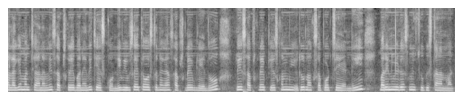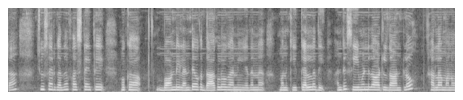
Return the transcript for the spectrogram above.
అలాగే మన ఛానల్ని సబ్స్క్రైబ్ అనేది చేసుకోండి. వ్యూస్ అయితే వస్తున్నాయి కానీ సబ్స్క్రైబ్ లేదు. ప్లీజ్ సబ్స్క్రైబ్ చేసుకొని మీరు నాకు సపోర్ట్ చేయండి. మరిన్ని వీడియోస్ మీకు చూపిస్తాను అనమాట చూసారు కదా ఫస్ట్ అయితే ఒక బాండీలు అంటే ఒక దాకలో కానీ ఏదన్నా మనకి తెల్లది అంటే సిమెంట్ దాటలు దాంట్లో అలా మనం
